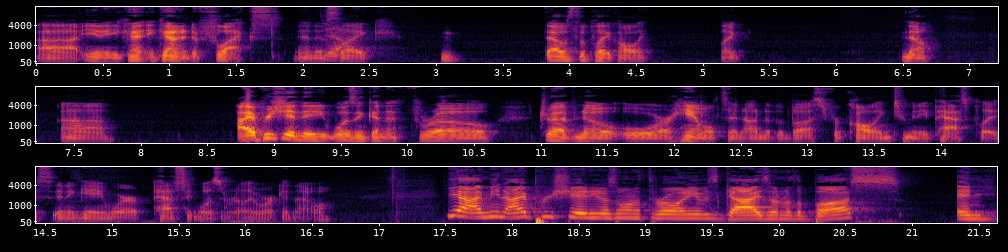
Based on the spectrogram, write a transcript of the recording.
uh, you know, he kind he kind of deflects, and it's Yeah. like that was the play calling. Like, no. Uh, I appreciate that he wasn't going to throw Drevno or Hamilton under the bus for calling too many pass plays in a game where passing wasn't really working that well. Yeah, I mean, I appreciate he doesn't want to throw any of his guys under the bus. And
